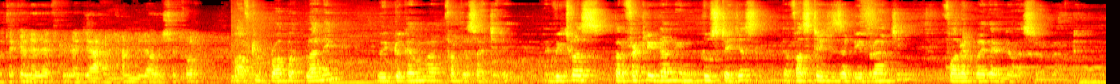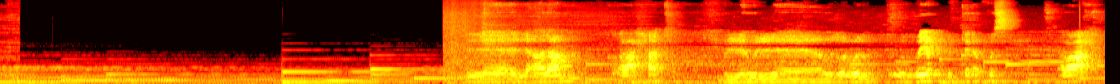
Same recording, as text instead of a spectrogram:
وتكللت بالنجاح. الحمد لله والشكر. After proper planning, we took him up for the surgery, which was perfectly done in two stages. The first stage is a debranching, followed by the endovascular graft. ال- الآلام راحت وال- وال- وال- والضيق بالتنفس راح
